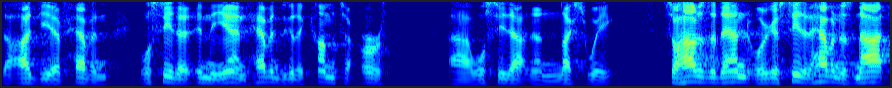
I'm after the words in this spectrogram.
the idea of heaven, we'll see that in the end, heaven's going to come to earth. Uh, we'll see that in next week. So, how does it end? We're going to see that heaven is not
